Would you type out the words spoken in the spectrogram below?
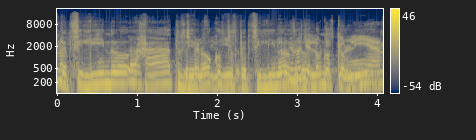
unos- pepsilindros, ajá, tus yelocos, tus pepsilindros. de unos los yelocos que olían.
